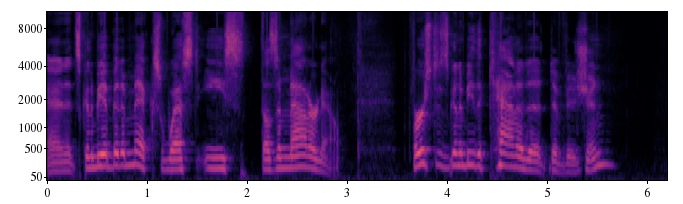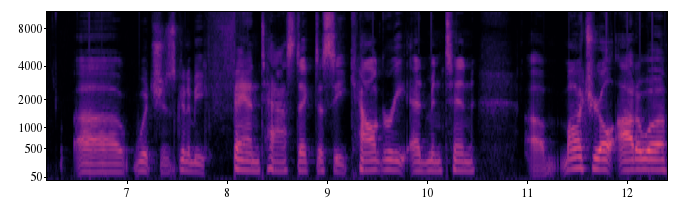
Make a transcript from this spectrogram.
and it's going to be a bit of mix. West, East doesn't matter now. First is going to be the Canada division, uh, which is going to be fantastic to see Calgary, Edmonton, uh, Montreal, Ottawa,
